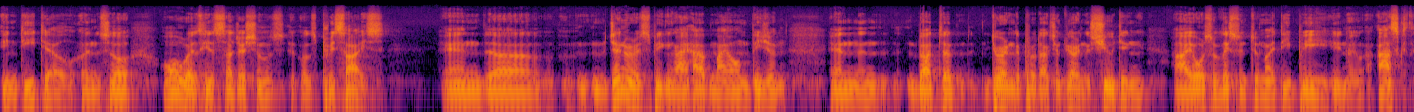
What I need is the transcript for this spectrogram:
in detail, and so always his suggestion was, was precise. And uh, generally speaking, I have my own vision. And, and but uh, during the production, during the shooting, I also listened to my DP. You know, asked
